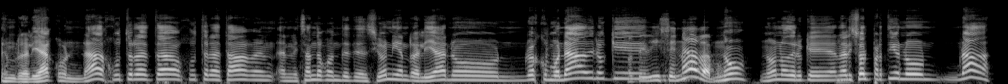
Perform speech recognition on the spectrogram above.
En realidad con nada, justo la estaba, justo la estaba an- analizando con detención y en realidad no, no es como nada de lo que... No te dice nada. po. No, no, no, de lo que analizó el partido, no, nada.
